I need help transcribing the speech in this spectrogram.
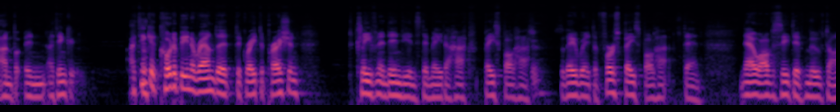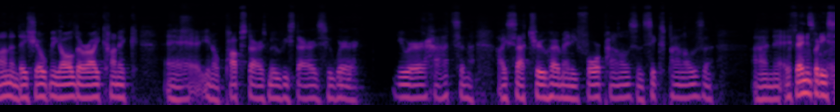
And in I think I think it could have been around the, the Great Depression. The Cleveland Indians they made a hat, baseball hat. So they made the first baseball hat then. Now obviously they've moved on and they showed me all their iconic uh, you know, pop stars, movie stars who wear New Era hats, and I sat through how many four panels and six panels, and, and uh, if anybody's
